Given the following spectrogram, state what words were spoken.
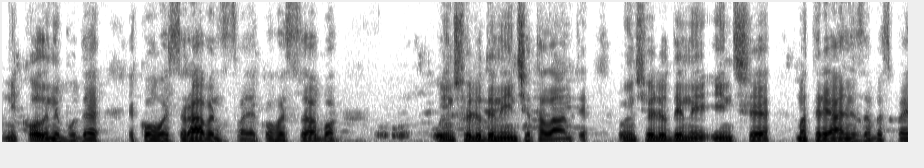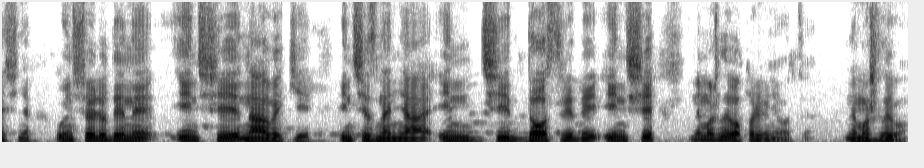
ніколи не буде якогось равенства, якогось це, бо у іншої людини інші таланти, у іншої людини інше матеріальне забезпечення, у іншої людини інші навики, інші знання, інші досвіди, інші неможливо порівнювати. Неможливо.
